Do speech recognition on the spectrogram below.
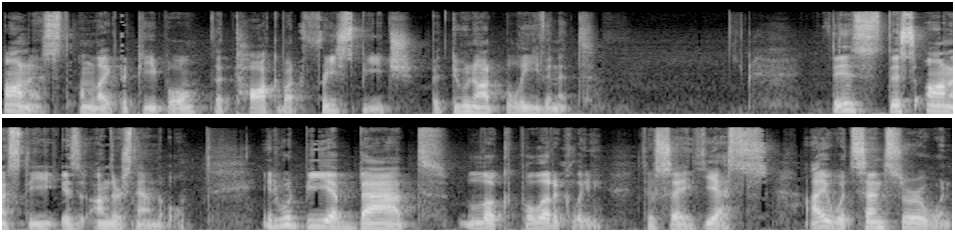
honest, unlike the people that talk about free speech but do not believe in it. This dishonesty is understandable. It would be a bad look politically to say, yes, I would censor when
